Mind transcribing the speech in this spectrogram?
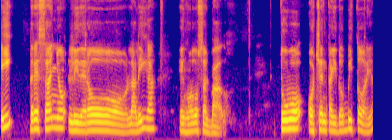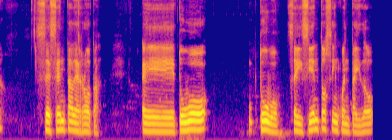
y tres años lideró la liga en juegos salvados. Tuvo 82 victorias, 60 derrotas. Eh, tuvo, tuvo 652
